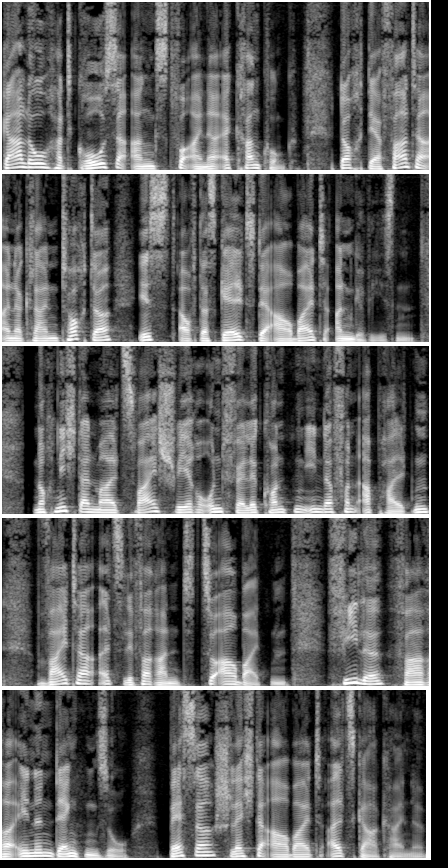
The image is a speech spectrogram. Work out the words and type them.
Galo hat große Angst vor einer Erkrankung. Doch der Vater einer kleinen Tochter ist auf das Geld der Arbeit angewiesen. Noch nicht einmal zwei schwere Unfälle konnten ihn davon abhalten, weiter als Lieferant zu arbeiten. Viele Fahrerinnen denken so. Besser schlechte Arbeit als gar keine.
